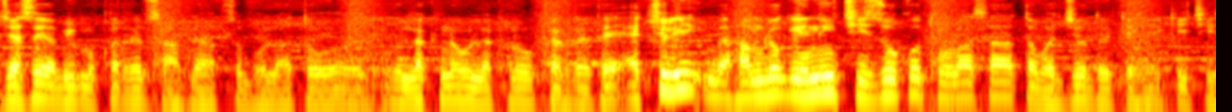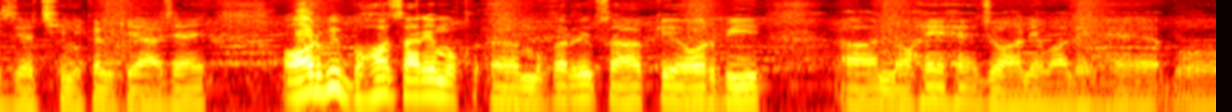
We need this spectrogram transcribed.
جیسے ابھی مقرب صاحب نے آپ سے بولا تو وہ لکھنؤ لکھنؤ کر رہے تھے۔ ایکچولی ہم لوگ انہی چیزوں کو تھوڑا سا توجہ دیتے ہیں کہ چیزیں اچھی نکل کے آ جائیں۔ اور بھی بہت سارے مقرب صاحب کے اور بھی نوحے ہیں جو آنے والے ہیں۔ وہ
